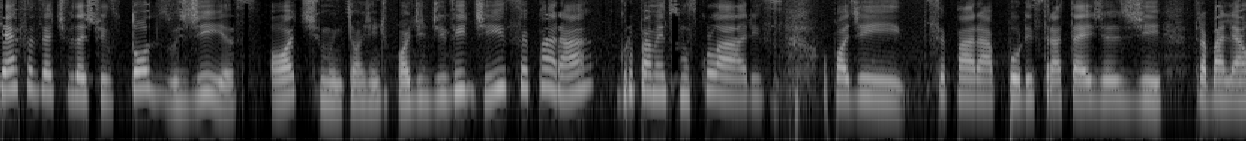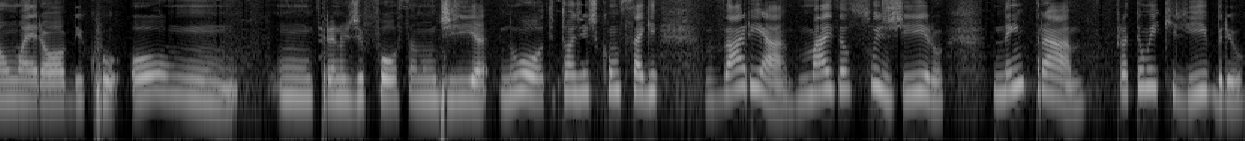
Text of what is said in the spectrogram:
quer fazer atividade física todos os dias, ótimo. Então a gente pode dividir, separar grupamentos musculares, ou pode separar por estratégias de trabalhar um aeróbico ou um, um treino de força num dia, no outro. Então a gente consegue variar, mas eu sugiro nem para para ter um equilíbrio,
